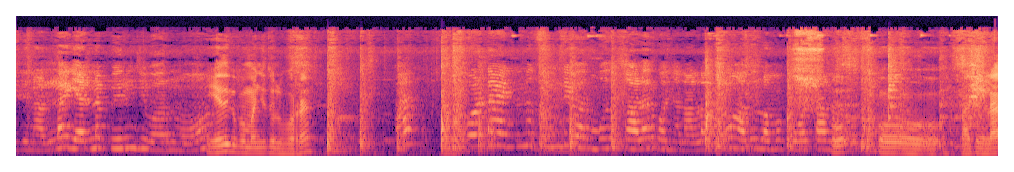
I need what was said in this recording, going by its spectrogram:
இது நல்லா எண்ணெய் பிரிஞ்சு வரணும். எதுக்கு இப்போ மஞ்சத்தூள் போடுறேன் கலர் கொஞ்சம் நல்லா இருக்கும் அதுவும் இல்லாமல் போட்டால் ஓ ஓ பார்த்தீங்களா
